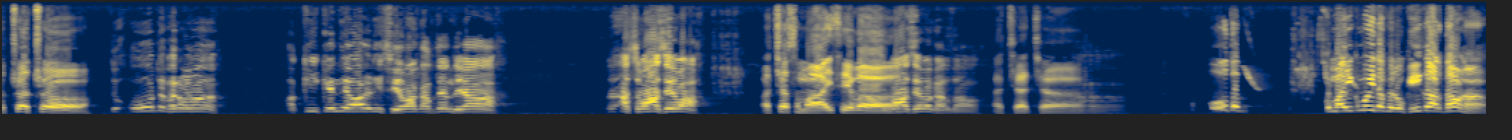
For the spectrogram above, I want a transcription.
ਅੱਛਾ ਅੱਛਾ। ਤੇ ਉਹ ਤੇ ਫਿਰ ਹੁਣ ਆ ਕੀ ਕਹਿੰਦੇ ਆ ਜਿਹੜੀ ਸੇਵਾ ਕਰਦੇ ਹੁੰਦੇ ਆ ਅਸਵਾ ਸੇਵਾ। ਅੱਛਾ ਸਮਾਜ ਸੇਵਾ। ਸਮਾਜ ਸੇਵਾ ਕਰਦਾ ਉਹ। ਅੱਛਾ ਅੱਛਾ। ਹਾਂ ਉਹ ਤਾਂ ਕਮਾਈ ਕਮਾਈ ਤਾਂ ਫਿਰ ਉਹ ਕੀ ਕਰਦਾ ਹੋਣਾ?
